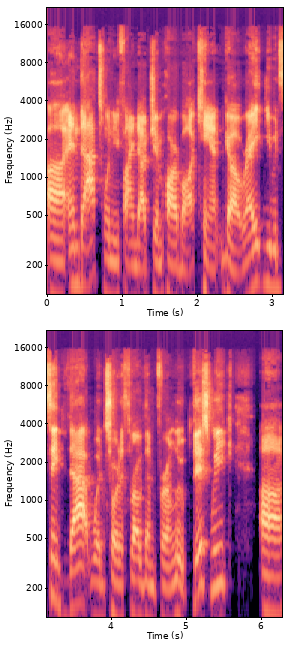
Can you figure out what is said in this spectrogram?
uh, and that's when you find out Jim Harbaugh can't go, right? You would think that would sort of throw them for a loop. This week, uh,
